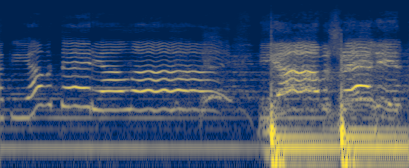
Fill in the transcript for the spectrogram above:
як я втеряла, я вже літаю.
